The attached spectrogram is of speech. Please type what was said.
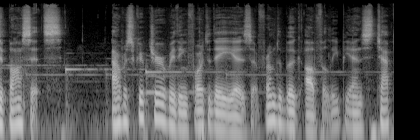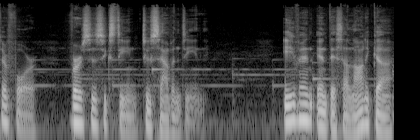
Deposits. Our scripture reading for today is from the book of Philippians, chapter 4, verses 16 to 17. Even in Thessalonica,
